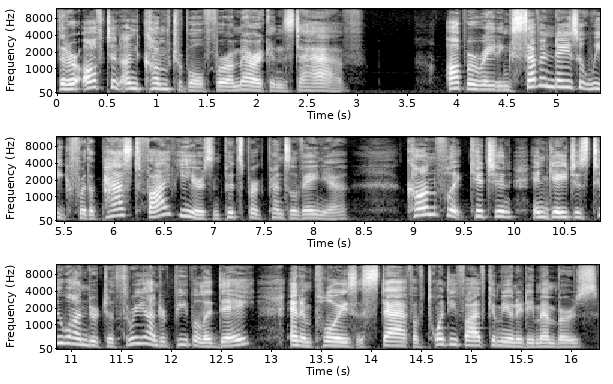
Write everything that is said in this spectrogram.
that are often uncomfortable for Americans to have. Operating seven days a week for the past five years in Pittsburgh, Pennsylvania, Conflict Kitchen engages 200 to 300 people a day and employs a staff of 25 community members.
